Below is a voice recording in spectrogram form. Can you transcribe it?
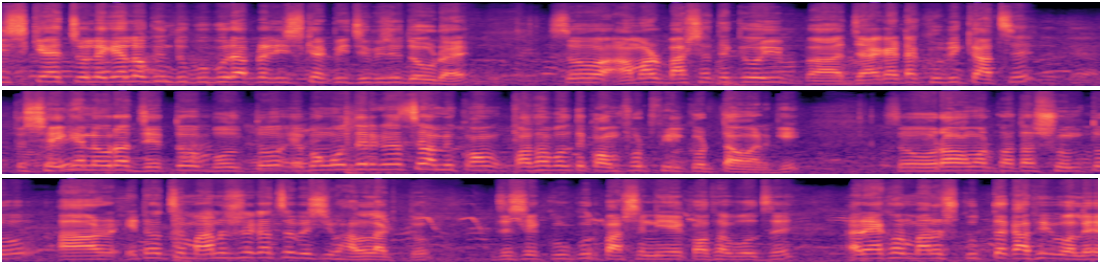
রিস্কায় চলে গেলেও কিন্তু কুকুর আপনার রিস্কার পিছু পিছু দৌড়ায়। সো আমার বাসা থেকে ওই জায়গাটা খুবই কাছে। তো সেইখানে ওরা যেত, বলতো এবং ওদের কাছে আমি কথা বলতে কমফোর্ট ফিল করতাম আর কি। সো ওরাও আমার কথা শুনতো। আর এটা হচ্ছে মানুষের কাছে বেশি ভালো লাগতো যে সে কুকুর পাশে নিয়ে কথা বলছে। আর এখন মানুষ কুত্তা কাফি বলে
